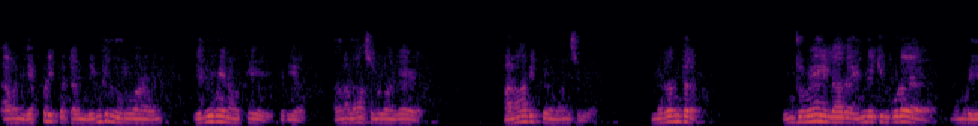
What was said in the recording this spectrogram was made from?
அவன் எப்படிப்பட்டவன் எங்கிருந்து உருவானவன் எதுவுமே நமக்கு தெரியாது. அதனாலதான் சொல்லுவாங்க அனாதி பெருமான்னு சொல்லுவாங்க. நிரந்தரம். ஒன்றுமே இல்லாத இன்னைக்கும் கூட நம்முடைய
